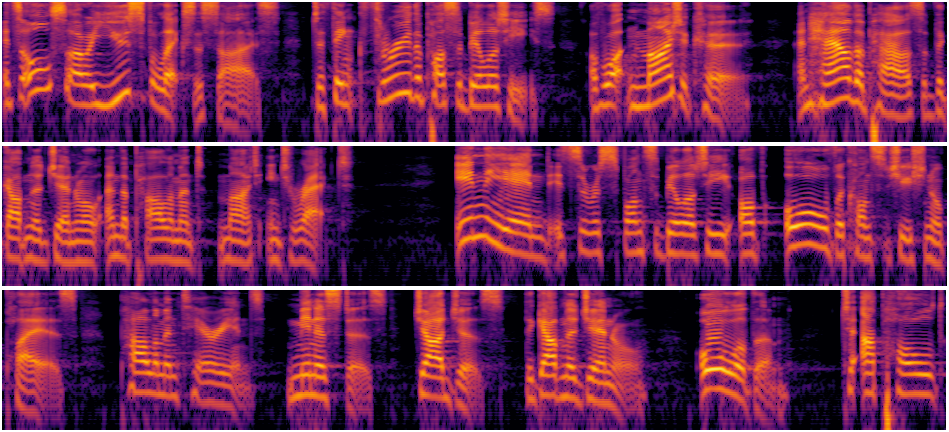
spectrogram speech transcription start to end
it's also a useful exercise to think through the possibilities of what might occur and how the powers of the Governor-General and the Parliament might interact. In the end, it's the responsibility of all the constitutional players, parliamentarians, ministers, judges, the Governor-General, all of them, to uphold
